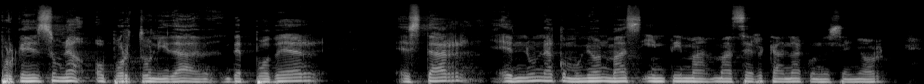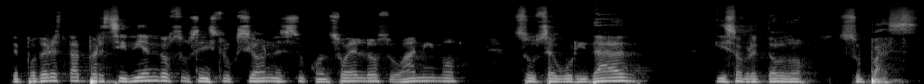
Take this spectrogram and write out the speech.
porque es una oportunidad de poder estar en una comunión más íntima, más cercana con el Señor, de poder estar percibiendo sus instrucciones, su consuelo, su ánimo, su seguridad y sobre todo su paz.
